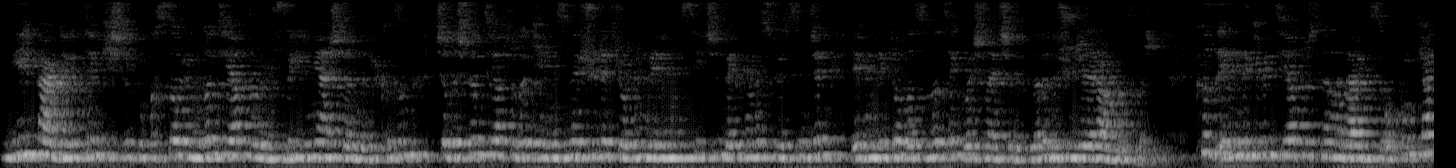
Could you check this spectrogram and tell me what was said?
Bir perdeli tek kişilik bu kısa oyunda tiyatro oyuncusu 20 yaşlarında bir kızın çalıştığı tiyatroda kendisine Juliet rolünün verilmesi için bekleme süresince evindeki odasında tek başına yaşadıkları düşünceleri anlatılır. Kız elindeki bir tiyatro sinema dergisi okurken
